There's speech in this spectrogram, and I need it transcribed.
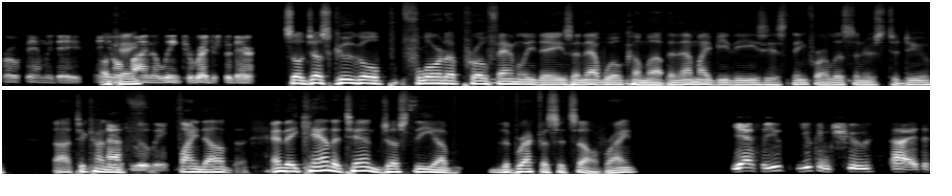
Pro Family Days, and okay. you'll find a link to register there. So just Google Florida Pro Family Days, and that will come up, and that might be the easiest thing for our listeners to do, uh, to kind of Absolutely. find out. And they can attend just the uh, the breakfast itself, right? Yeah, so you you can choose. Uh, it's a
